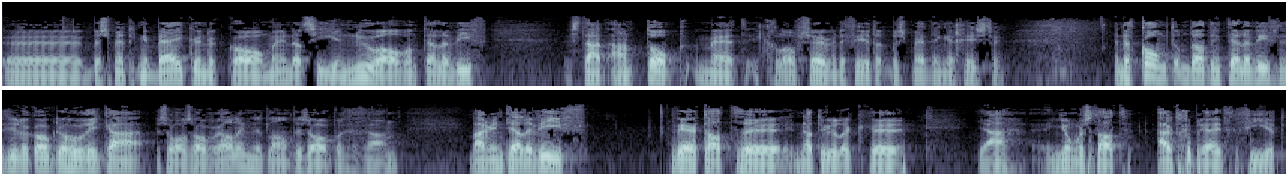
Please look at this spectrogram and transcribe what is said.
uh, besmettingen bij kunnen komen. En dat zie je nu al, want Tel Aviv staat aan top met, ik geloof, 47 besmettingen gisteren. En dat komt omdat in Tel Aviv natuurlijk ook de horeca, zoals overal in het land, is opengegaan. Maar in Tel Aviv werd dat uh, natuurlijk, uh, ja, een jonge stad, uitgebreid gevierd.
